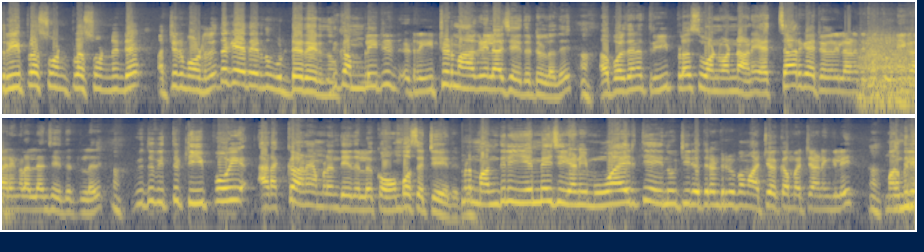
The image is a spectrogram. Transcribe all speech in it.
ത്രീ പ്ലസ് വൺ പ്ലസ് വണ്ണിന്റെ മറ്റൊരു മോഡൽ ഇതൊക്കെ ഏതായിരുന്നു? വുഡ് ഏതായിരുന്നു? ഇത് കംപ്ലീറ്റ് ട്രീറ്റഡ് മാഗണിലാണ് ചെയ്തിട്ടുള്ളത്. അതുപോലെ തന്നെ ത്രീ പ്ലസ് വൺ വൺ ആണ് എച്ച് ആർ കാറ്റഗറിയിലാണ് ഇതിന്റെ തുണി കാര്യങ്ങളെല്ലാം ചെയ്തിട്ടുള്ളത്. ഇത് വിത്ത് ടീപ്പോയി അടക്കമാണ് നമ്മൾ എന്ത് ചെയ്തിട്ടുള്ളത്? കോംബോ സെറ്റ് ചെയ്ത് നമ്മൾ മന്ത്ലി ഇ എം ഐ ചെയ്യുകയാണെങ്കിൽ മൂവായിരത്തി എഴുന്നൂറ്റി ഇരുപത്തിരണ്ട് രൂപ മാറ്റി വെക്കാൻ പറ്റുകയാണെങ്കിൽ മന്ത്ലി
